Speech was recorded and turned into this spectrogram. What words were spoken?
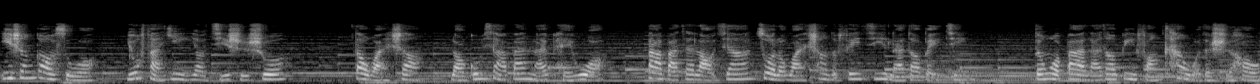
医生告诉我，有反应要及时说。到晚上，老公下班来陪我。爸爸在老家坐了晚上的飞机来到北京，等我爸来到病房看我的时候，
